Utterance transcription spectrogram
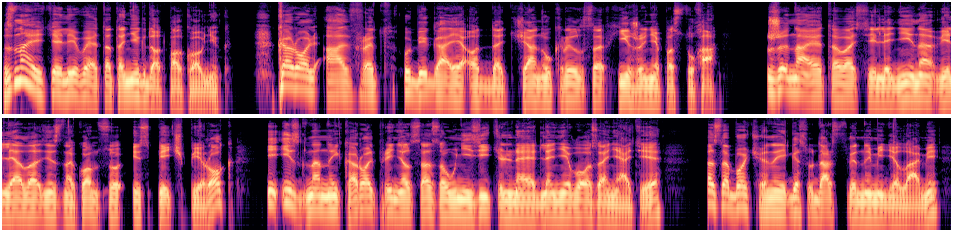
Знаете ли вы этот анекдот, полковник? Король Альфред, убегая от датчан, укрылся в хижине пастуха. Жена этого селянина велела незнакомцу испечь пирог, и изгнанный король принялся за унизительное для него занятие. Озабоченный государственными делами –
